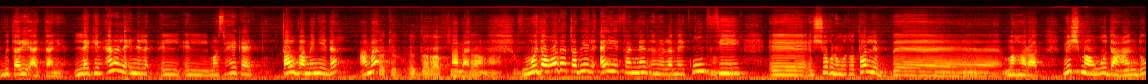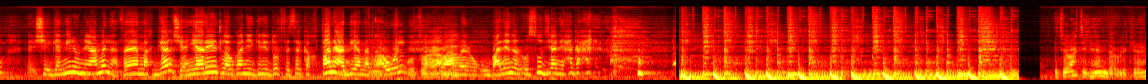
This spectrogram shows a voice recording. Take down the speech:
بطريقة تانية. لكن أنا لأن ال- ال- المسرحية كانت طالبة مني ده عملت اتدربتي عمل. وده وضع طبيعي لأي فنان إنه لما يكون في آه الشغل متطلب آه مهارات مش موجودة عنده شيء جميل إنه يعملها. فأنا ما أخجلش. يعني يا ريت لو كان يجي لي دور في سيرك أقتنع بيه أنا الأول وتروحي عاملة. وأعمل- وبعدين الأسود يعني حاجة حلوة. انت رحتي الهند قبل كده؟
